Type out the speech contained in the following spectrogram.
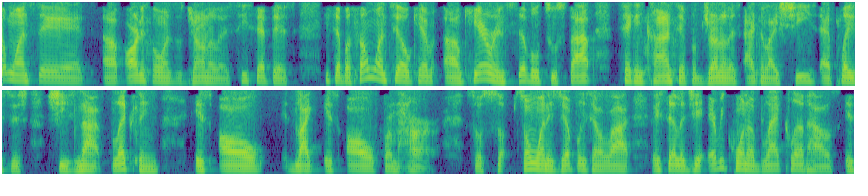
someone said uh Lawrence is a journalist. He said this. He said, but someone tell Kevin, um, Karen Civil to stop taking content from journalists acting like she's at places she's not. Flexing is all like it's all from her. So, so someone is definitely saying a lot. They said legit every corner of Black Clubhouse is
